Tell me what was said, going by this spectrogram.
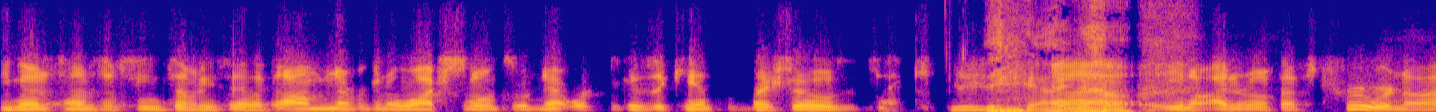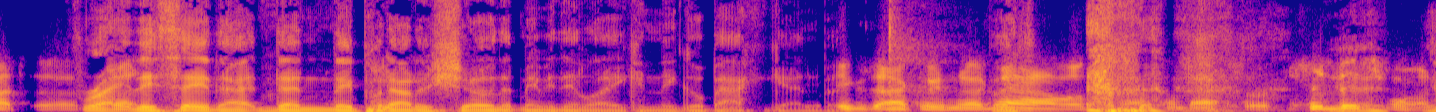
the amount of times I've seen somebody say like, oh, I'm never going to watch so and so network because they canceled my shows. It's like, yeah, I know. uh, you know, I don't know if that's true or not. Uh, Right, but- they say that, and then they put out a show that maybe they like, and they go back again. But, exactly, and they're like, well, I'll come back for for this one.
